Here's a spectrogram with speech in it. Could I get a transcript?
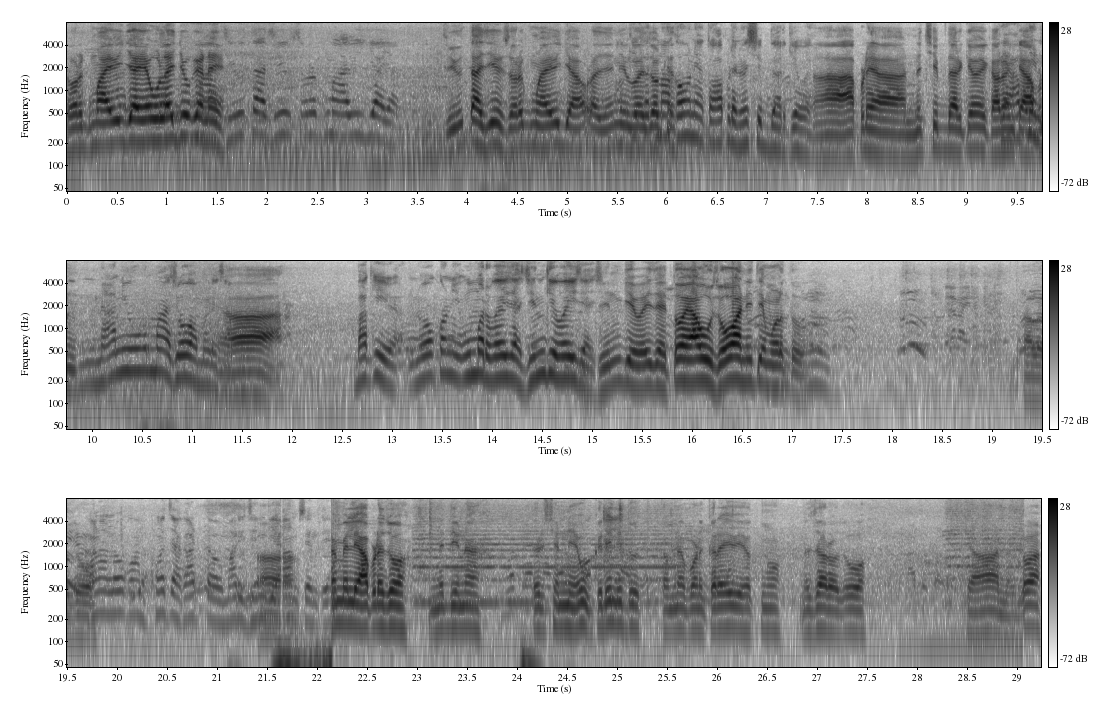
સ્વર્ગમાં આવી જાય એવું લાગ્યું કે નહીં? જીવતા જીવ સ્વર્ગમાં આવી ગયા યાર. જીવતા જીવ સ્વર્ગમાં આવી ગયા આપણા જેનિલભાઈ જો કહું ને તો આપણે નસીબદાર કહેવાય. હા આપણે નસીબદાર કહેવાય કારણ કે આપણે નાની ઉંમરમાં જોવા મળે છે હા. બાકી લોકોની ઉંમર વહી જાય જિંદગી વહી જાય. જિંદગી વહી જાય તોય આવું જોવા નથી મળતું. હાલો જો. ઘણા લોકો આમ ખોચા કાઢતા હોય મારી જિંદગી આમ છે ફેમિલી આપણે જો નદીના દર્શન ને એવું કરી લીધું તમને પણ કરાવી હકનો નજારો જુઓ ધ્યાન જોવા.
